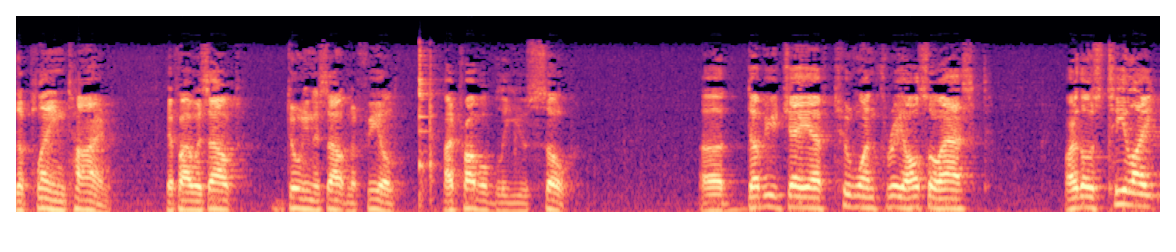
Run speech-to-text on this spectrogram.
the plain time. If I was out doing this out in the field, I'd probably use soap. Uh, WJF213 also asked, are those tea light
